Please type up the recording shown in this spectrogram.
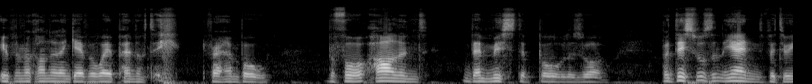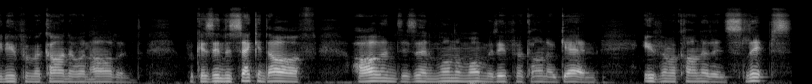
Upamecano then gave away a penalty for a handball before Haaland then missed the ball as well. But this wasn't the end between Upamecano and Haaland, because in the second half, Haaland is then one on one with Upamecano again. Upamecano then slips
